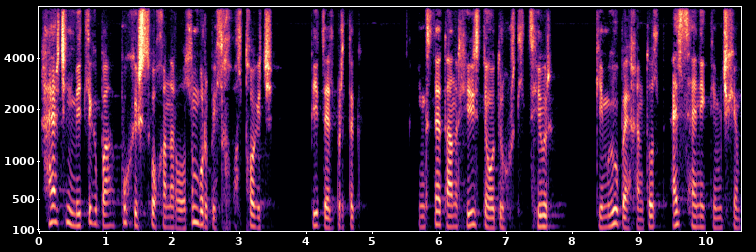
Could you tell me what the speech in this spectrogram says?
Хайр чинь мэдлэг ба бүх эрс ухаанаар улам бүр бэлэх болтгоо гэж би залбирдаг. Ингэснээр та нар Христийн өдөр хүртэл цэвэр гимгүү байхын тулд аль сайныг дэмжих юм.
